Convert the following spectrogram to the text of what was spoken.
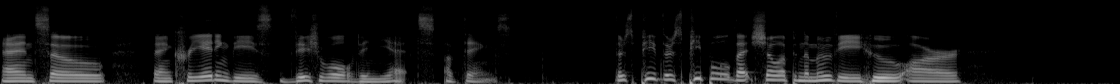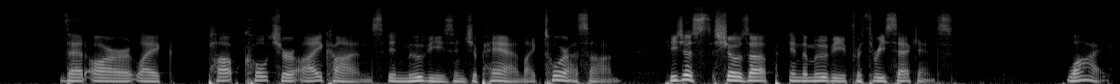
And so, and creating these visual vignettes of things there's pe- there's people that show up in the movie who are that are like pop culture icons in movies in Japan, like Tora-san. He just shows up in the movie for three seconds. Why?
